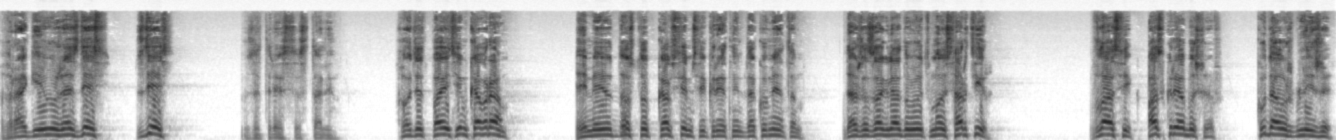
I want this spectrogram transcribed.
Враги уже здесь, здесь, затрясся Сталин. Ходят по этим коврам, имеют доступ ко всем секретным документам, даже заглядывают в мой сортир. Власик, Поскребышев, куда уж ближе.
